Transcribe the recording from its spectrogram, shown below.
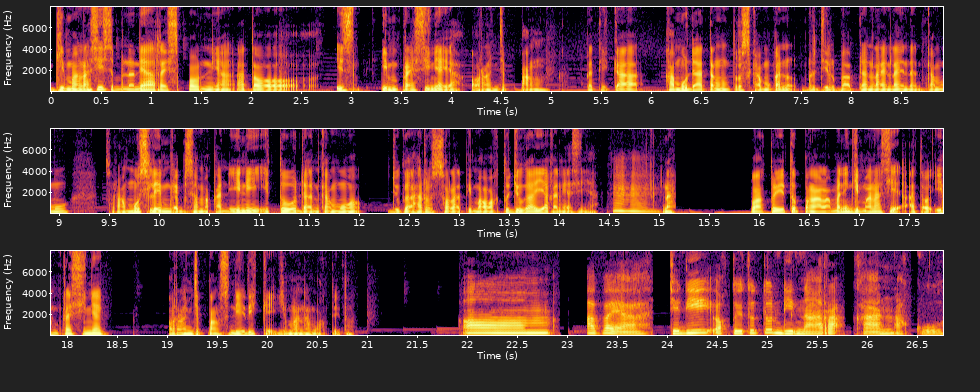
gimana sih sebenarnya responnya atau impresinya ya orang Jepang ketika kamu datang terus kamu kan berjilbab dan lain-lain dan kamu seorang muslim nggak bisa makan ini itu dan kamu juga harus sholat lima waktu juga ya kan ya sih ya Mm-mm. waktu itu pengalamannya gimana sih atau impresinya orang Jepang sendiri kayak gimana waktu itu Em, apa ya? Jadi waktu itu tuh di Nara kan aku.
